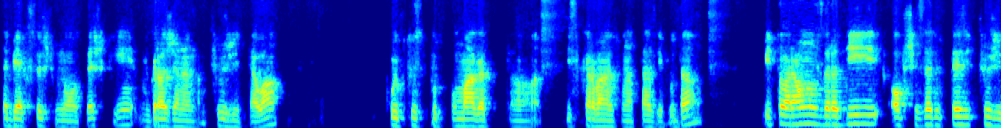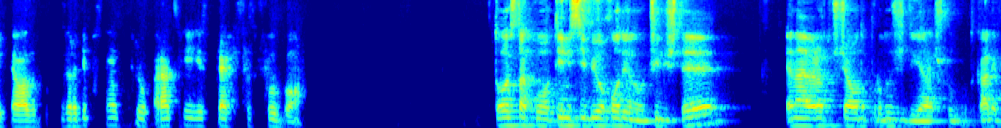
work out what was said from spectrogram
те бяха също много тежки, вграждане на чужди тела, които подпомагат а, изкарването на тази вода. И то реално заради общо взето тези чужди тела, заради последните три операции спрях и с футбола. Тоест, ако ти не си бил ходил на училище, е най-вероятно ще да продължиш да играеш футбол, така ли?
